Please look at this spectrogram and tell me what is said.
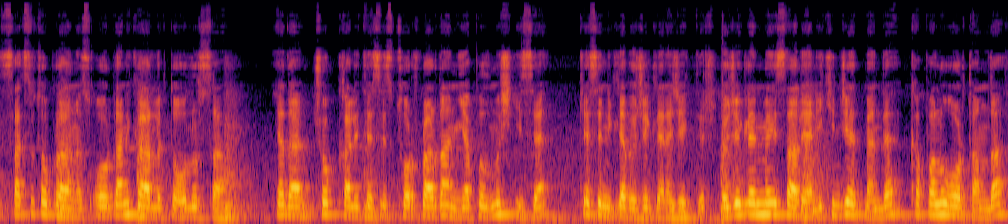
Saksı toprağınız organik ağırlıkta olursa ya da çok kalitesiz torflardan yapılmış ise kesinlikle böceklenecektir. Böceklenmeyi sağlayan ikinci etmen de kapalı ortamda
